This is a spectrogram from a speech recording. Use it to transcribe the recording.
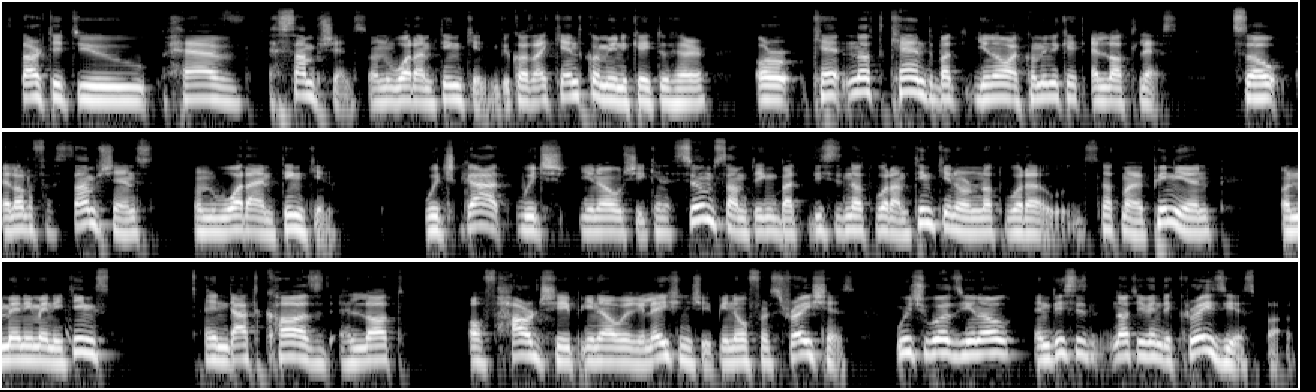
started to have assumptions on what I'm thinking because I can't communicate to her or can't not can't but you know I communicate a lot less. So a lot of assumptions on what I'm thinking which got which you know she can assume something but this is not what I'm thinking or not what I, it's not my opinion on many many things and that caused a lot of hardship in our relationship, you know, frustrations, which was, you know, and this is not even the craziest part.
